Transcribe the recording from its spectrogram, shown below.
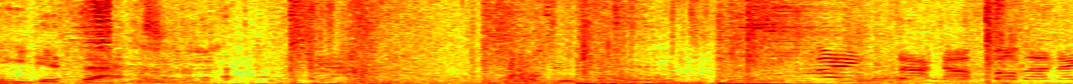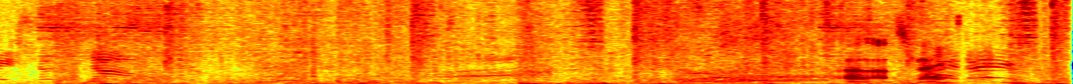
Needed that. Bring that abomination down. Oh, that's me.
